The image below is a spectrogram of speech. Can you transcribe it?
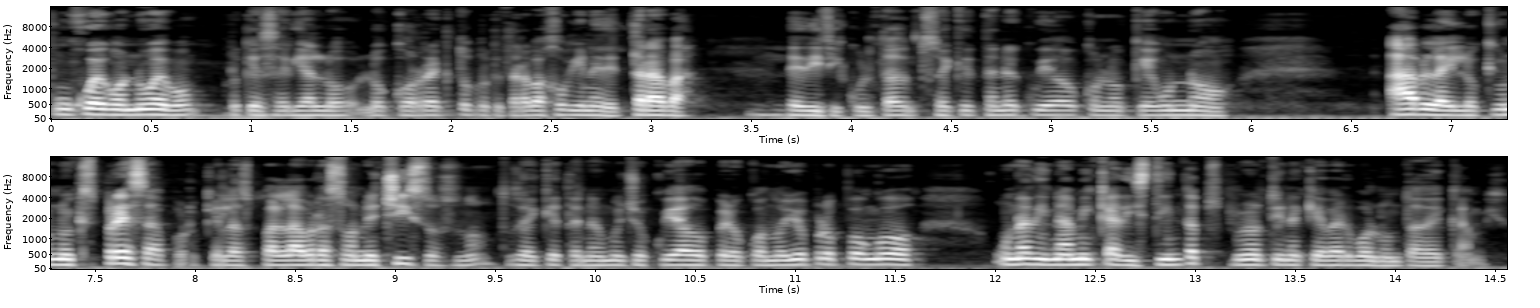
un juego nuevo, porque sería lo, lo correcto, porque trabajo viene de traba, de dificultad, entonces hay que tener cuidado con lo que uno habla y lo que uno expresa, porque las palabras son hechizos, ¿no? Entonces hay que tener mucho cuidado, pero cuando yo propongo una dinámica distinta, pues primero tiene que haber voluntad de cambio.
